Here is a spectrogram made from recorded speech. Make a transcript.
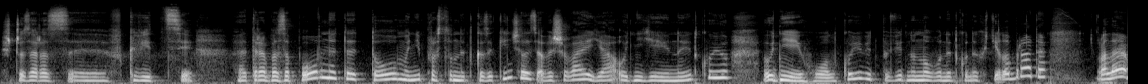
що зараз е, в квітці, треба заповнити, то мені просто нитка закінчилась, а вишиваю я однією ниткою, однією голкою. Відповідно, нову нитку не хотіла брати. Але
